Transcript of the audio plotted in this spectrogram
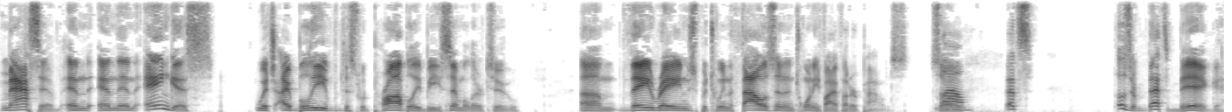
Massive. And and then angus which i believe this would probably be similar to um they range between a thousand and twenty five hundred pounds. So Wow. that's those are that's big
